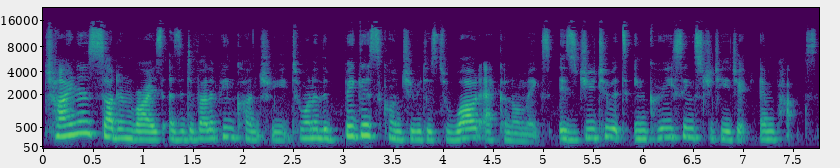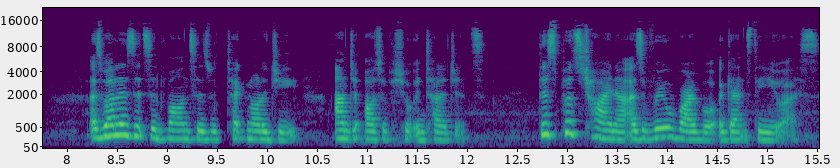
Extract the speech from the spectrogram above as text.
China's sudden rise as a developing country to one of the biggest contributors to world economics is due to its increasing strategic impacts, as well as its advances with technology and artificial intelligence. This puts China as a real rival against the US.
